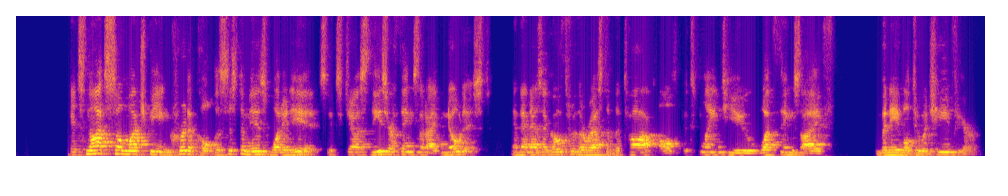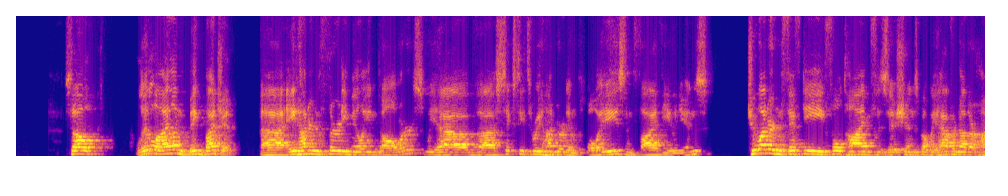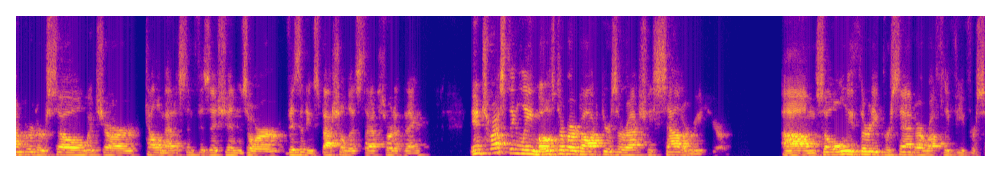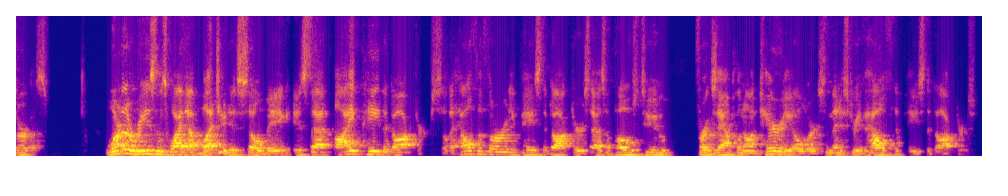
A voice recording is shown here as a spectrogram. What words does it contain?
It's not so much being critical. The system is what it is. It's just these are things that I've noticed. And then as I go through the rest of the talk, I'll explain to you what things I've been able to achieve here. So, Little Island, big budget. Uh, $830 million. We have uh, 6,300 employees and five unions, 250 full time physicians, but we have another 100 or so, which are telemedicine physicians or visiting specialists, that sort of thing. Interestingly, most of our doctors are actually salaried here. Um, so only 30% are roughly fee for service. One of the reasons why that budget is so big is that I pay the doctors. So the health authority pays the doctors as opposed to for example, in Ontario, where it's the Ministry of Health that pays the doctors.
